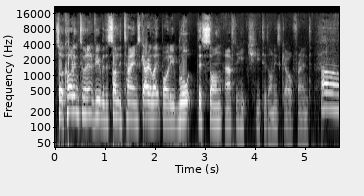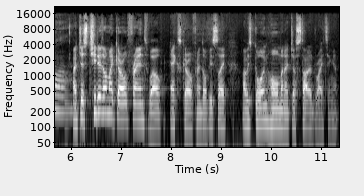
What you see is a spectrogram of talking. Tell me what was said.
So according to an interview with the Sunday Times, Gary Lightbody wrote this song after he cheated on his girlfriend. Oh. I just cheated on my girlfriend, well, ex-girlfriend obviously. I was going home and I just started writing it.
